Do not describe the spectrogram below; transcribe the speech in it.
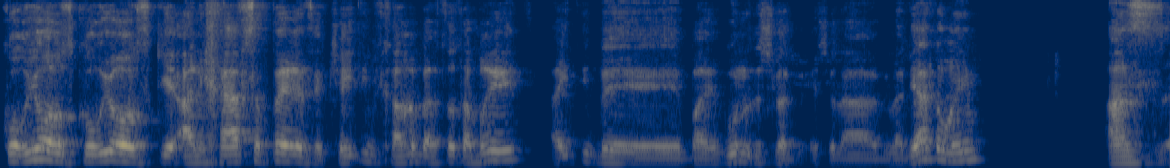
קוריוז, קוריוז, כי אני חייב לספר את זה. כשהייתי מתחרה בארצות הברית, הייתי ב- בארגון הזה של של הגלדיאטורים, אז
